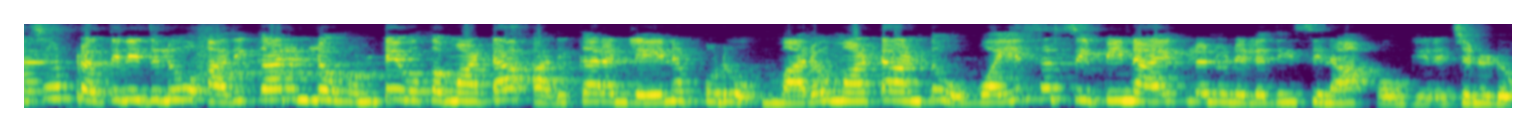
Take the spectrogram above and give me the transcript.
ప్రజాప్రతినిధులు అధికారంలో ఉంటే ఒక మాట అధికారం లేనప్పుడు మరో మాట అంటూ వైఎస్ఆర్సీపీ నాయకులను నిలదీసిన ఓ గిరిజనుడు.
